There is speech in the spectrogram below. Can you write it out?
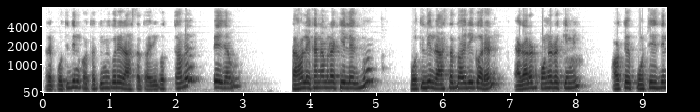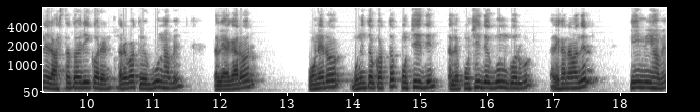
তাহলে প্রতিদিন কত কিমি করে রাস্তা তৈরি করতে হবে পেয়ে যাব। তাহলে এখানে আমরা কি লিখব? প্রতিদিন রাস্তা তৈরি করেন এগারোর পনেরো কিমি, অতএব পঁচিশ দিনে রাস্তা তৈরি করেন, তাহলে কত গুণ হবে? তাহলে এগারোর পনেরো গুণিত কত? পঁচিশ দিন, তাহলে পঁচিশ দিয়ে গুণ করব, তাহলে এখানে আমাদের কিমি হবে,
